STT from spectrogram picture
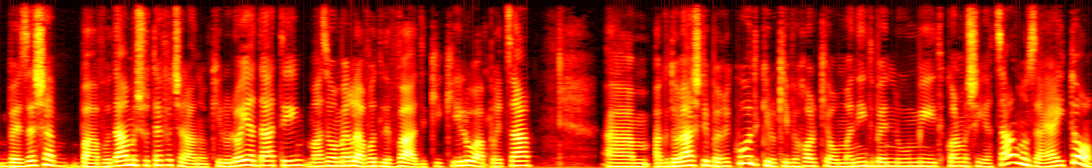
בזה שבעבודה המשותפת שלנו, כאילו לא ידעתי מה זה אומר לעבוד לבד, כי כאילו הפריצה ה- הגדולה שלי בריקוד, כאילו כביכול כאומנית בינלאומית, כל מה שיצרנו זה היה איתו.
